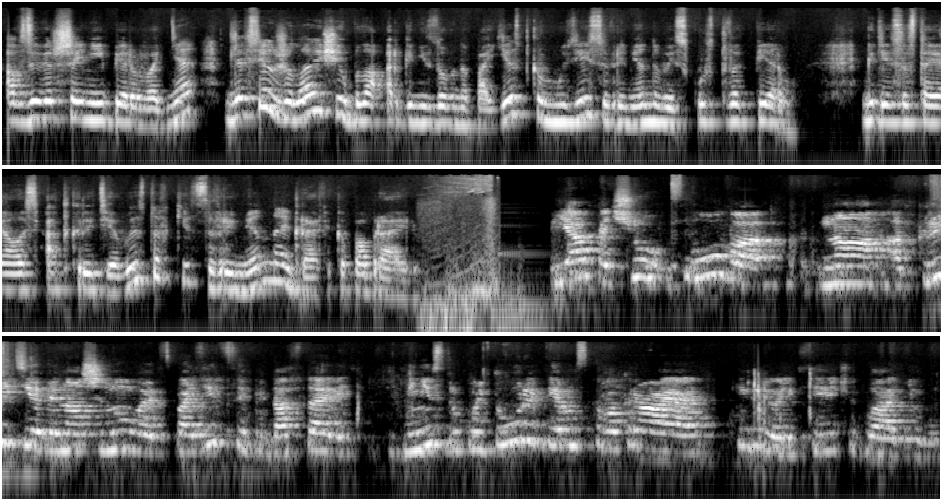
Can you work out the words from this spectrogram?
А в завершении первого дня для всех желающих была организована поездка в Музей современного искусства Перм, где состоялось открытие выставки «Современная графика по Брайлю». Я хочу слово на открытие этой нашей новой экспозиции предоставить министру культуры Пермского края Игорю Алексеевичу Гладневу.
